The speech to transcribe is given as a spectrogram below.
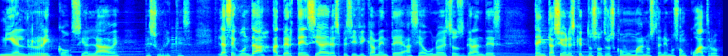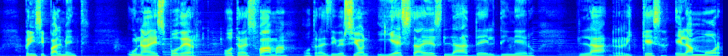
ni el rico se alabe de su riqueza. La segunda advertencia era específicamente hacia uno de esos grandes tentaciones que nosotros como humanos tenemos. Son cuatro principalmente. Una es poder, otra es fama, otra es diversión y esta es la del dinero, la riqueza, el amor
